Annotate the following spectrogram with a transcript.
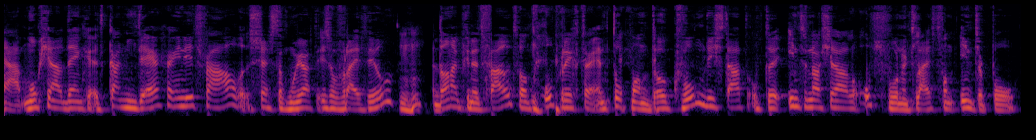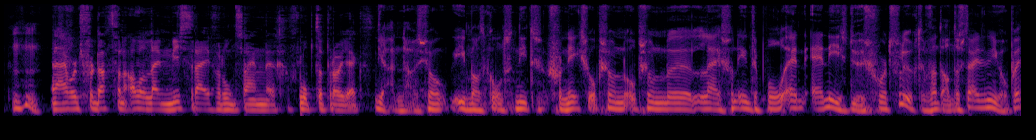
Ja, mocht je nou denken, het kan niet erger in dit verhaal. 60 miljard is al vrij veel. Mm -hmm. Dan heb je het fout, want oprichter en topman Do Kwon... die staat op de internationale opsporingslijst van Interpol. Mm -hmm. En hij wordt verdacht van allerlei misdrijven rond zijn uh, geflopte project. Ja, nou, zo iemand komt niet voor niks op zo'n op zo'n uh, lijst van Interpol... En, en is dus voor het vluchten, want anders sta je er niet op, hè?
